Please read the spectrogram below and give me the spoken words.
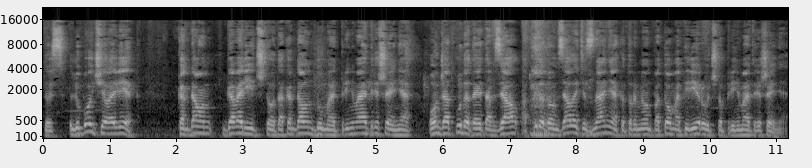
То есть любой человек, когда он говорит что-то, когда он думает, принимает решение, он же откуда-то это взял, откуда-то он взял эти знания, которыми он потом оперирует, чтобы принимать решения.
